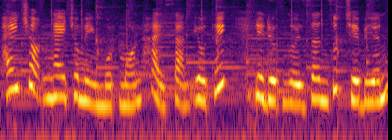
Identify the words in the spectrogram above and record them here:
hãy chọn ngay cho mình một món hải sản yêu thích để được người dân giúp chế biến.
